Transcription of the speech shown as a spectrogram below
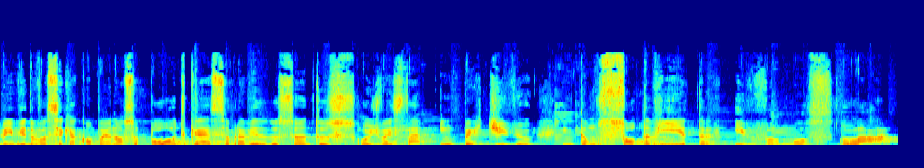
bem-vindo você que acompanha o nosso podcast sobre a vida dos santos. Hoje vai estar imperdível, então solta a vinheta e vamos lá!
